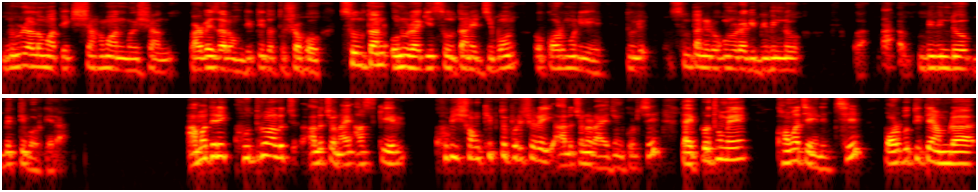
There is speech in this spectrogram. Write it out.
নুরুল আলম আতিক, শাহমান মৈশান, পারভেজ আলম, দীপ্তি দত্ত সহ সুলতান অনুরাগী সুলতানের জীবন ও কর্ম নিয়ে তুলে, সুলতানের অনুরাগী বিভিন্ন বিভিন্ন ব্যক্তিবর্গেরা। আমাদের এই ক্ষুদ্র আলোচ- আলোচনায় আজকের খুবই সংক্ষিপ্ত পরিসরে এই আলোচনার আয়োজন করছি। তাই প্রথমে ক্ষমা চেয়ে নিচ্ছি। পরবর্তীতে আমরা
